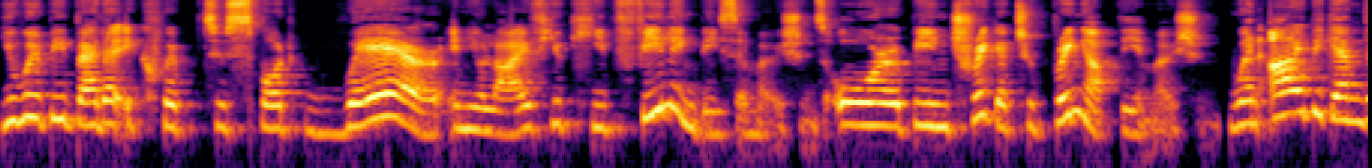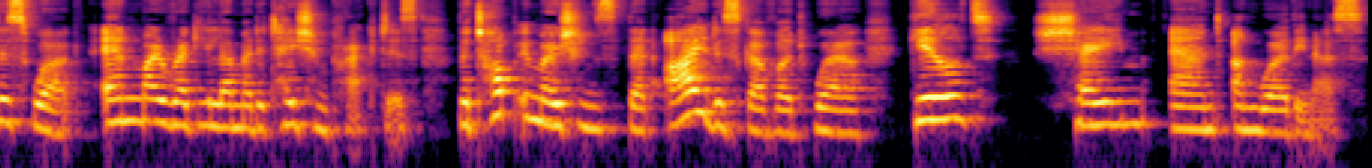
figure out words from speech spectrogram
you will be better equipped to spot where in your life you keep feeling these emotions or being triggered to bring up the emotion. When I began this work and my regular meditation practice, the top emotions that I discovered were guilt, shame, and unworthiness.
